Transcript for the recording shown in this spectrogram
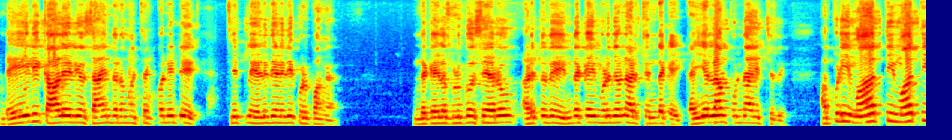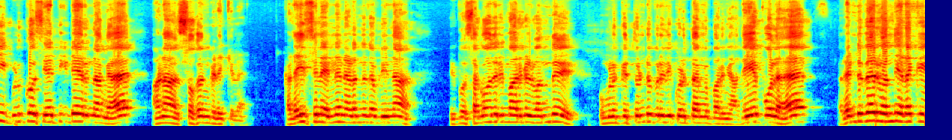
டெய்லி காலையிலையும் சாயந்தரமும் செக் பண்ணிட்டு சீட்டில் எழுதி எழுதி கொடுப்பாங்க. இந்த கையில குளுக்கோஸ் ஏறும் அடுத்தது இந்த கை முடிஞ்சோன்னு அடுத்து இந்த கை. கையெல்லாம் புண்ணாயிடுச்சுது. அப்படி மாத்தி மாத்தி குளுக்கோஸ் ஏத்திக்கிட்டே இருந்தாங்க. ஆனா சுகம் கிடைக்கல. கடைசியில என்ன நடந்தது அப்படின்னா இப்போ சகோதரிமார்கள் வந்து உங்களுக்கு துண்டு பிரதி கொடுத்தாங்க பாருங்க. அதே போல ரெண்டு பேர் வந்து எனக்கு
